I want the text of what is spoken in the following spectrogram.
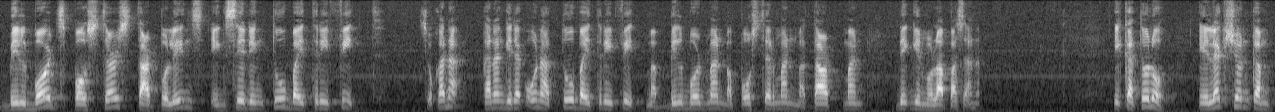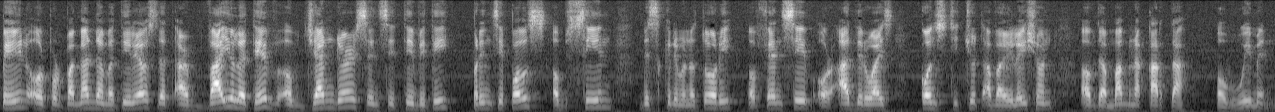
billboards, posters, tarpaulins exceeding 2 by 3 feet. So kana kanang gidak-una 2 by 3 feet, ma billboard man, ma poster man, ma tarp man, di gin mo lapas ana. Ikatulo, election campaign or propaganda materials that are violative of gender sensitivity principles, obscene, discriminatory, offensive, or otherwise constitute a violation of the Magna Carta of Women.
